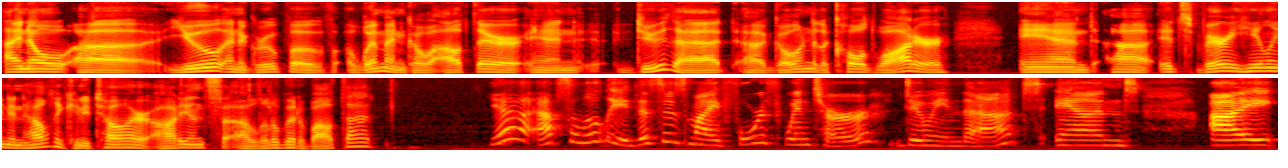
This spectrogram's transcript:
I know uh, you and a group of women go out there and do that. Uh, go into the cold water, and uh, it's very healing and healthy. Can you tell our audience a little bit about that? Yeah, absolutely. This is my fourth winter doing that, and I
